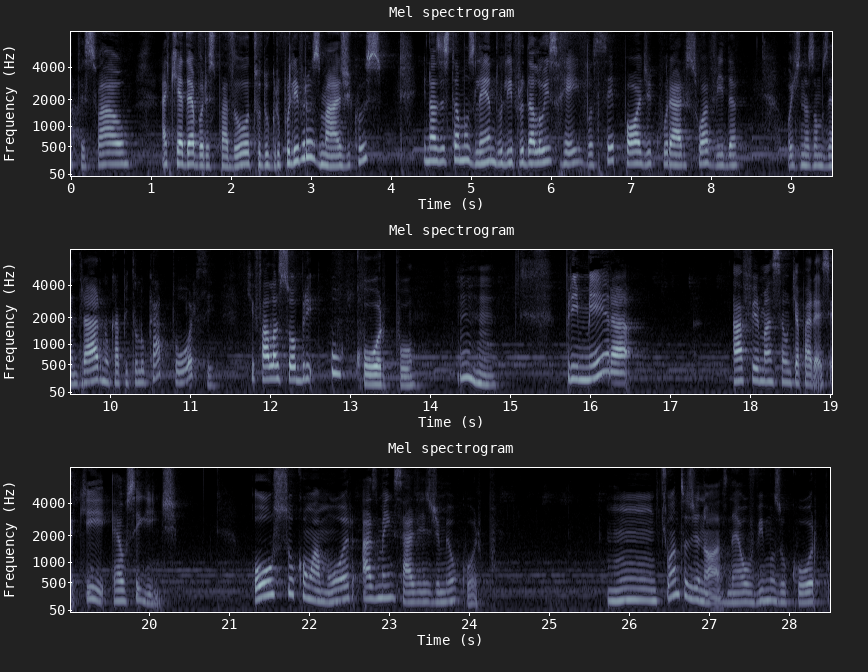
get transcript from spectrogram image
pessoal, aqui é Débora Espadoto do grupo Livros Mágicos e nós estamos lendo o livro da Luiz Rey, Você Pode Curar Sua Vida. Hoje nós vamos entrar no capítulo 14, que fala sobre o corpo. Uhum. Primeira afirmação que aparece aqui é o seguinte: Ouço com amor as mensagens de meu corpo. Hum, quantos de nós, né, ouvimos o corpo?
